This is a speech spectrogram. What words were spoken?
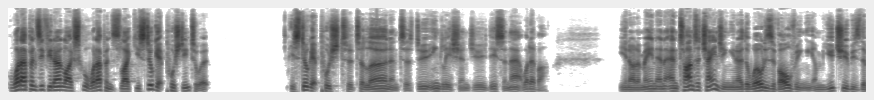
what happens if you don't like school? What happens? Like you still get pushed into it you still get pushed to, to learn and to do English and do this and that, whatever. You know what I mean? And and times are changing. You know, the world is evolving. Um, YouTube is the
